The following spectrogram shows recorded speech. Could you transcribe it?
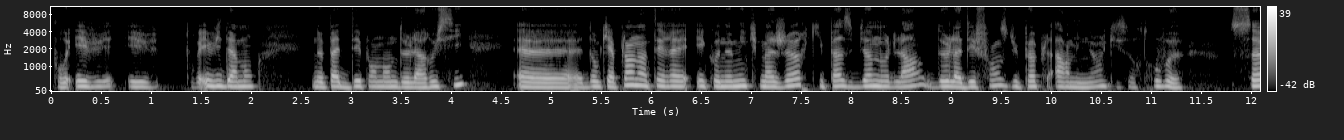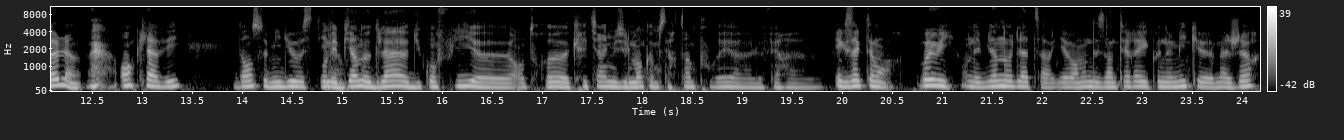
pour, pour évidemment ne pas être dépendante de la Russie. Euh, donc il y a plein d'intérêts économiques majeurs qui passent bien au-delà de la défense du peuple arménien qui se retrouve euh, seul, enclavé dans ce milieu hostile. On est bien au-delà du conflit euh, entre chrétiens et musulmans comme certains pourraient le faire. Exactement. Oui, oui, on est bien au-delà de ça. Il y a vraiment des intérêts économiques majeurs.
